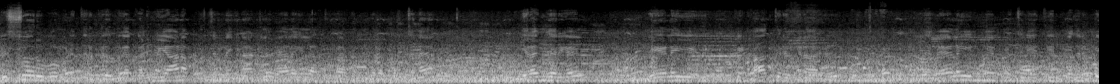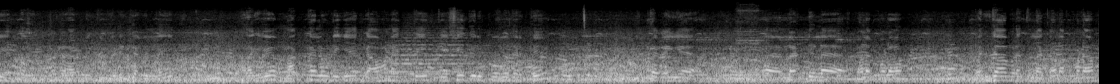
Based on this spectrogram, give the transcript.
விஸ்வரூபம் எடுத்திருக்கிறது மிக கடுமையான பிரச்சனை நாட்டில் வேலையில்லா பிரச்சனை. இளைஞர்கள் வேலையை எதிர்நோக்கி காத்திருக்கிறார்கள். இந்த வேலையின்மை பிரச்சனையை தீர்ப்பதற்கு எந்த உட்பட நடவடிக்கையும் எடுக்கவில்லை. ஆகவே மக்களுடைய கவனத்தை திசை திருப்புவதற்கு இத்தகைய லட்டில் கலப்படம் பஞ்சாமிரத்தில் கலப்படம்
